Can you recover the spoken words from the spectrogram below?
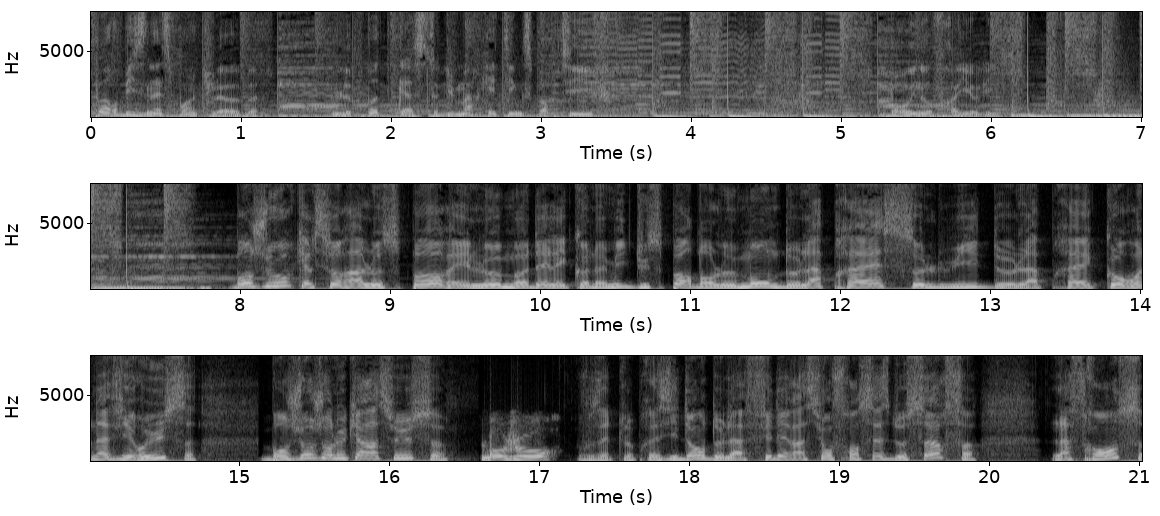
Sportbusiness.club, le podcast du marketing sportif. Bruno Fraioli. Bonjour, quel sera le sport et le modèle économique du sport dans le monde de l'après, celui de l'après-coronavirus Bonjour Jean-Luc Arassus. Bonjour. Vous êtes le président de la Fédération française de surf. La France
